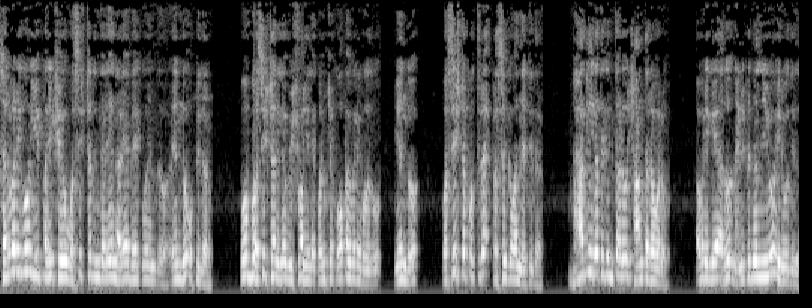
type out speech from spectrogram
ಸರ್ವರಿಗೂ ಈ ಪರೀಕ್ಷೆಯು ವಸಿಷ್ಠರಿಂದಲೇ ನಡೆಯಬೇಕು ಎಂದು ಎಂದು ಒಪ್ಪಿದರು. ಒಬ್ಬ ವಸಿಷ್ಠರಿಗೆ ವಿಶ್ವ ಮೇಲೆ ಕೊಂಚ ಕೋಪವಿರಬಹುದು ಎಂದು ವಸಿಷ್ಠ ಪುತ್ರ ಪ್ರಸಂಗವನ್ನೆತ್ತಿದರು. ಭಾಗೀರಥಗಿಂತಲೂ ಶಾಂತರವರು. ಅವರಿಗೆ ಅದು ನೆನಪಿನಲ್ಲಿಯೂ ಇರುವುದಿಲ್ಲ.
